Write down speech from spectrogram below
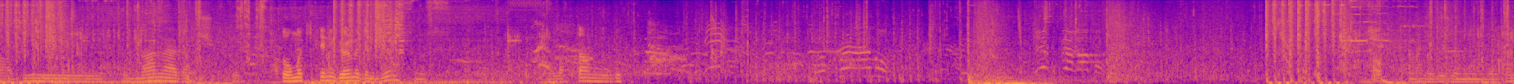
Abi bunlar nereden çıktı? Doğma kitlerini görmedim biliyor musunuz? Allah'tan vurduk. Hop hemen hızlı indirdim.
